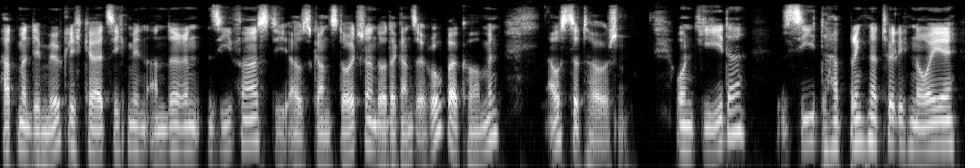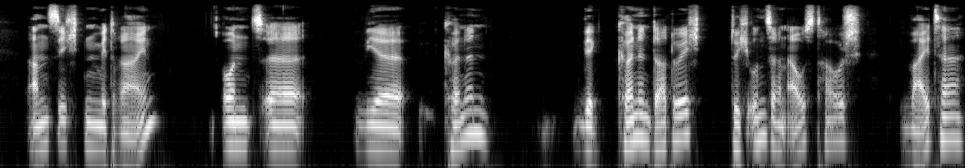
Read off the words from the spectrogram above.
hat man die Möglichkeit, sich mit anderen SIFAs, die aus ganz Deutschland oder ganz Europa kommen, auszutauschen. Und jeder sieht, hat, bringt natürlich neue Ansichten mit rein und äh, wir können, wir können dadurch, durch unseren Austausch weiter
